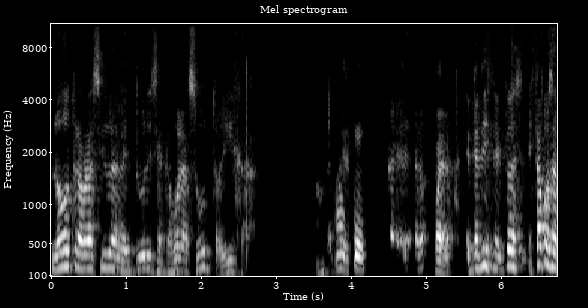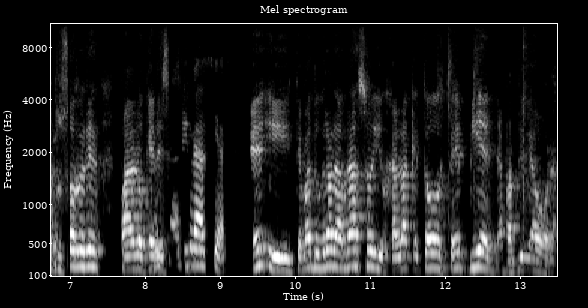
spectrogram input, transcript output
Lo otro habrá sido una aventura y se acabó el asunto, hija. Okay. Eh, eh, bueno, ¿entendiste? Entonces, estamos a tus órdenes para lo que necesites. Gracias. ¿eh? Y te mando un gran abrazo y ojalá que todo esté bien a partir de ahora.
